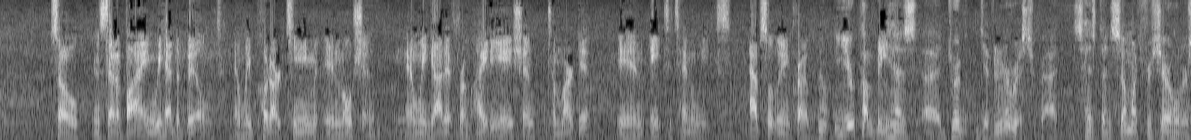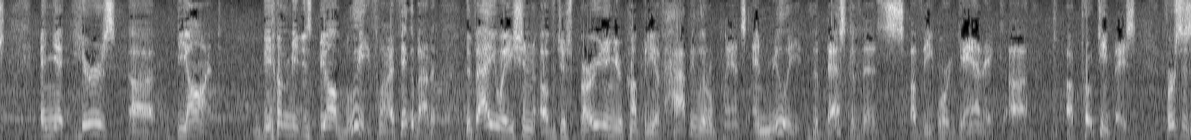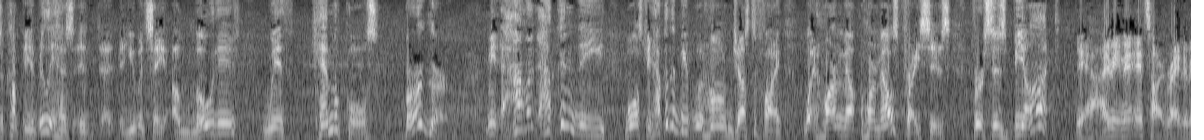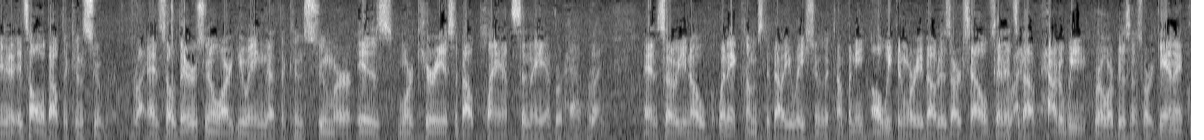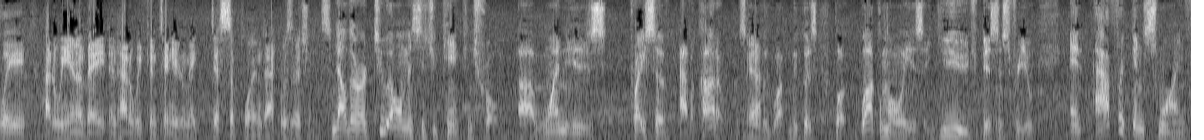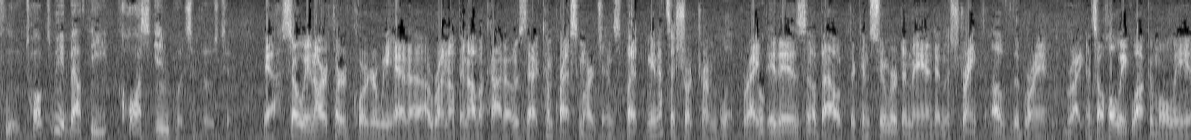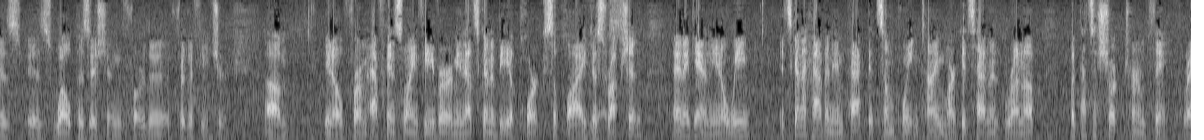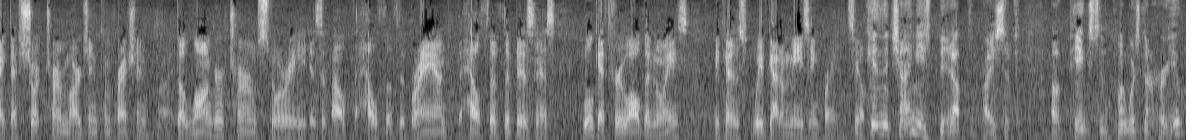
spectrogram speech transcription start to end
So instead of buying, we had to build, and we put our team in motion, and we got it from ideation to market in eight to ten weeks. Absolutely incredible. Now, your company has uh, driven Dividend Aristocrat, has done so much for shareholders, and yet here's uh, beyond beyond me is beyond belief when I think about it. The valuation of just buried in your company of happy little plants and really the best of this of the organic uh, uh, protein base versus a company that really has uh, uh, you would say a loaded with chemicals burger. I mean, how, how can the Wall Street, how can the people at home justify what Hormel, Hormel's price is versus Beyond? Yeah, I mean, it's hard, right? I mean, it's all about the consumer. Right. And so there's no arguing that the consumer is more curious about plants than they ever have been. Right. And so, you know, when it comes to valuation of the company, all we can worry about is ourselves, and it's right. about how do we grow our business organically, how do we innovate, and how do we continue to make disciplined acquisitions. Now, there are two elements that you can't control. Uh, one is price of avocado, yeah. because look, guacamole is a huge business for you, and African swine flu. Talk to me about the cost inputs of those two. Yeah, so in our third quarter, we had a, a run up in avocados that compressed margins, but I mean, that's a short term blip, right? Okay. It is about the consumer demand and the strength of the brand. Right. And so Holy Guacamole is, is well positioned for the, for the future. Um, you know, from African swine fever, I mean, that's going to be a pork supply yes. disruption. And again, you know, we, it's going to have an impact at some point in time. Markets haven't run up but that's a short term thing, right? That short term margin compression. Right. The longer term story is about the health of the brand, the health of the business. We'll get through all the noise because we've got amazing brands. You know, Can the Chinese bid up the price of, of pigs to the point where it's going to hurt you?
